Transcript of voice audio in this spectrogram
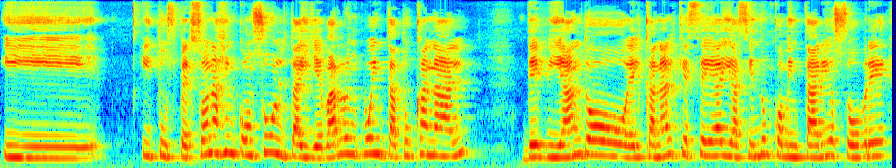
y y tus personas en consulta y llevarlo en cuenta a tu canal, desviando el canal que sea y haciendo un comentario sobre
